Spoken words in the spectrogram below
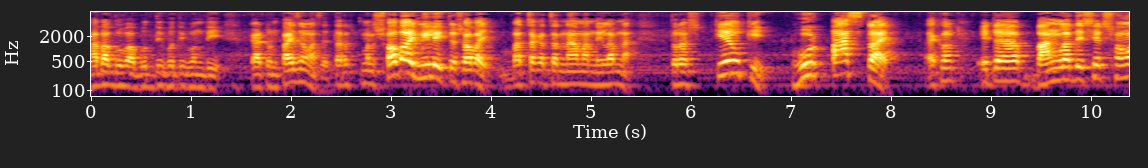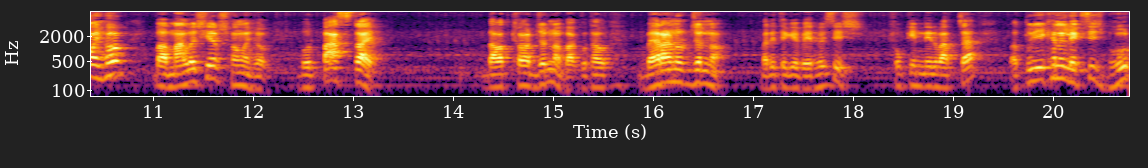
হাবাগুবা, বুদ্ধি প্রতিবন্ধী, কার্টুন পাইজাম আছে, তার মানে সবাই মিলেই তো সবাই, বাচ্চা কাচ্চার নাম আর নিলাম না। তোরা কেউ কি ভোর পাঁচটায়, এখন এটা বাংলাদেশের সময় হোক বা মালয়েশিয়ার সময় হোক, ভোর পাঁচটায় দাওয়াত খাওয়ার জন্য বা কোথাও বেড়ানোর জন্য বাড়ি থেকে বের হয়েছিস ফকিন্নির বাচ্চা, বা তুই এখানে লিখছিস ভোর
